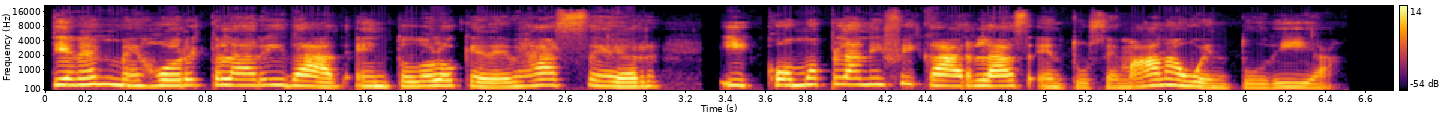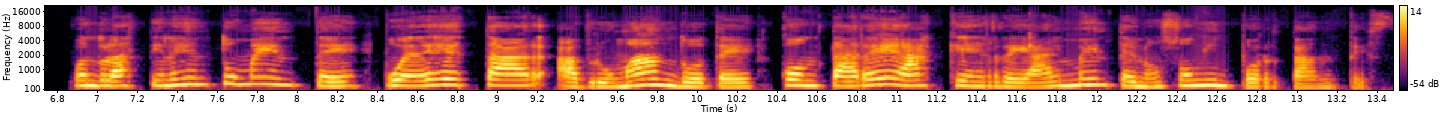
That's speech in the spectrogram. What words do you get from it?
tienes mejor claridad en todo lo que debes hacer y cómo planificarlas en tu semana o en tu día. Cuando las tienes en tu mente, puedes estar abrumándote con tareas que realmente no son importantes.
